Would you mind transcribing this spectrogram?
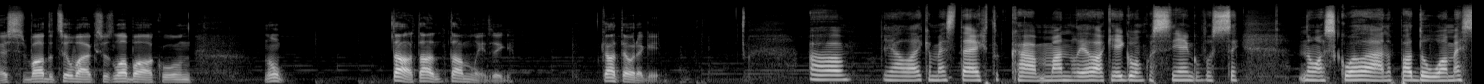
es vadu cilvēkus uz labāku un, nu, tā, tā, tam līdzīgi. Kā tev, Regīna? Uh, jā, laikam es teiktu, ka man lielākie ieguvumi, kas ieguvusi no skolēnu padomes,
